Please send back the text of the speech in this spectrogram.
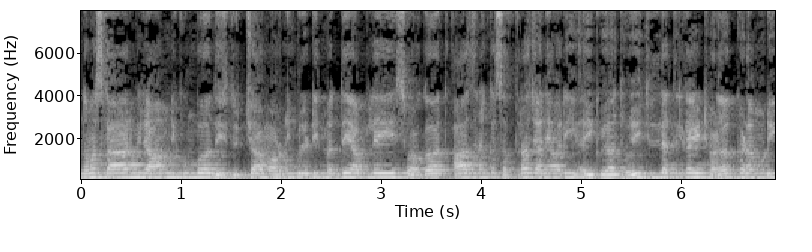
नमस्कार मी राम निकुंभ देशदूतच्या मॉर्निंग बुलेटिनमध्ये आपले स्वागत. आज दिनांक सतरा जानेवारी ऐकूया धुळे जिल्ह्यातील काही ठळक घडामोडी.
